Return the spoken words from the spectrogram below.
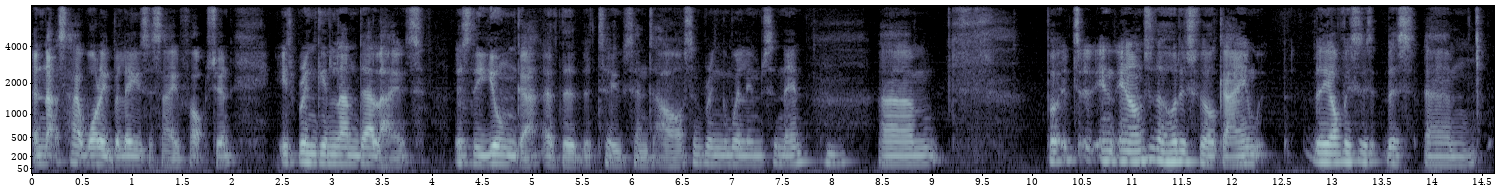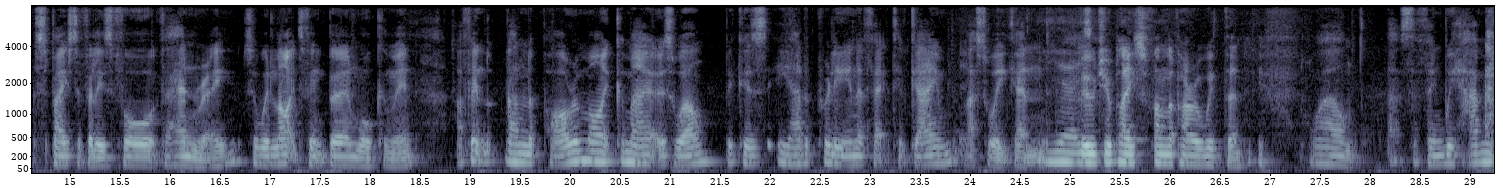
and that's how what he believes a safe option is bringing Landell out as the younger of the, the two centre halves and bringing Williamson in. Hmm. Um, but in, in onto the Huddersfield game, the obviously there's um, space to fill is for for Henry, so we'd like to think Byrne will come in. I think Van La Parra might come out as well because he had a pretty ineffective game last weekend. Yeah, Who would you replace Van La Parra with then? If Well, that's the thing. We haven't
